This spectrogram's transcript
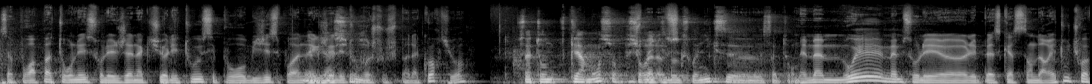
ça pourra pas tourner sur les gènes actuels et tout. C'est pour obliger, c'est pour un next gen et tout. Moi, je, je suis pas d'accord, tu vois. Ça tourne clairement sur, sur Xbox One X, euh, ça tourne. Mais même, oui, même sur les, euh, les PS4 standards et tout, tu vois.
